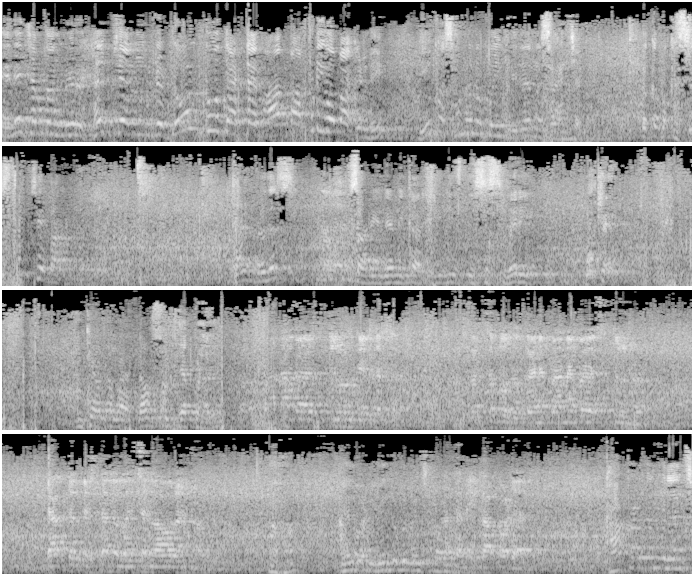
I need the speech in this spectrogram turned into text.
నేనే చెప్తాను మీరు హెల్ప్ చేయాలనుకుంటే డోంట్ డూ దట్ టైం అప్పుడు ఇవ్వబాకండి. ఇంకో సమయంలో పోయి మీరు ఏదైనా సహాయించండి ఒక ఒక సిస్టమ్ చేయబాకండి. కరెక్ట్ బ్రదర్స్ సారీ నేను ఇక దిస్ ఇస్ వెరీ ఓకే ఇంకేమైనా డౌట్స్ ఉంటే చెప్పండి. ప్రాణాపాయ స్థితులు ఉంటాయి కదా సార్ సపోజ్ ఒక ఆయన ప్రాణాపాయ స్థితులు ఉన్నాడు డాక్టర్ ఖచ్చితంగా లంచం కావాలంటున్నాడు ఆహా. ఎందుకు లంచ్ కాపాడాలి కాపాడదాన్ని లంచ్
